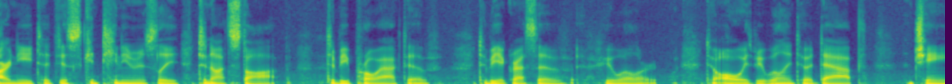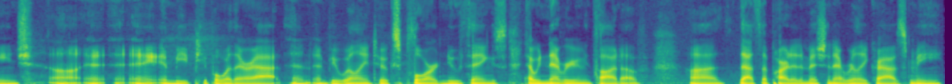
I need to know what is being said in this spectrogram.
our need to just continuously to not stop, to be proactive, to be aggressive, if you will, or to always be willing to adapt and change uh, and, and, and meet people where they're at and, and be willing to explore new things that we never even thought of. Uh, that's the part of the mission that really grabs me.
